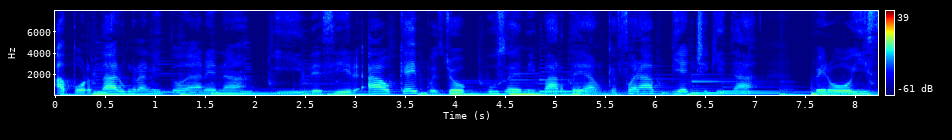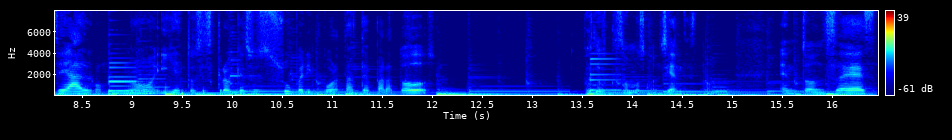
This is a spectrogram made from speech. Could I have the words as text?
aportar un granito de arena y decir, ah, ok, pues yo puse de mi parte, aunque fuera bien chiquita, pero hice algo, ¿no? Y entonces creo que eso es súper importante para todos, pues los que somos conscientes, ¿no? Entonces,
